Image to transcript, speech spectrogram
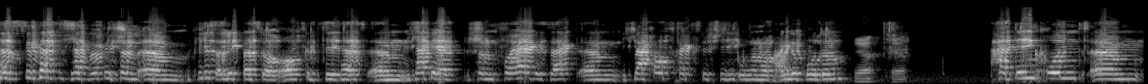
Also es gibt halt, ich habe wirklich schon ähm, vieles erlebt, was du auch aufgezählt hast. Ähm, ich habe ja schon vorher gesagt, ähm, ich mache Auftragsbestätigungen und auch Angebote. Ja, ja. Hat den Grund, ähm,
